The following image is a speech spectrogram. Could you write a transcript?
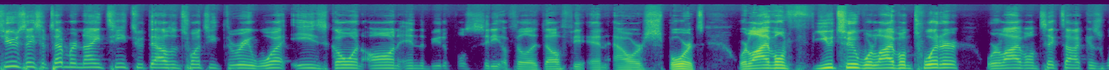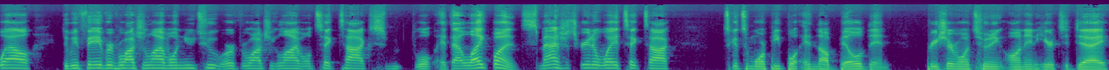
Tuesday, September 19th, 2023. What is going on in the beautiful city of Philadelphia and our sports? We're live on YouTube, we're live on Twitter, we're live on TikTok as well. Do me a favor if you're watching live on YouTube or if you're watching live on TikTok, well, hit that like button, smash the screen away, TikTok. Let's get some more people in the building. Appreciate everyone tuning on in here today.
